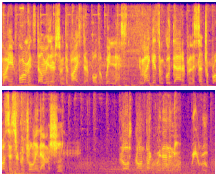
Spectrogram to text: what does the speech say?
My informants tell me there's some device there called the Wind Nest. We might get some good data from the central processor controlling that machine. Lost contact with enemy. Regroup.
